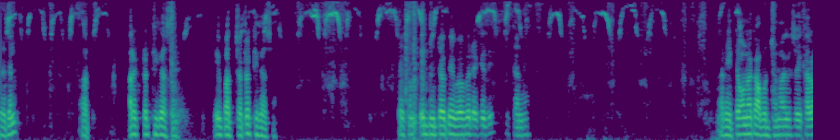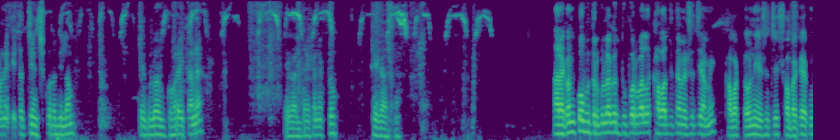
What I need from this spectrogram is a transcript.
দেখেন। আর আরেকটা ঠিক আছে। এই বাচ্চাটা, ঠিক আছে? এখন এই দুটাকে এভাবে রেখে দিই এখানে। আর এটা অনেক আবর্জনা হয়ে গেছে, এই কারণে এটা চেঞ্জ করে দিলাম। এগুলোর ঘর এখানে। এবার দেখেন একটু, ঠিক আছে। আর এখন কবুতরগুলোকে দুপুরবেলা খাবার দিতাম এসেছি আমি, খাবারটাও নিয়ে এসেছি। সবাইকে এখন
